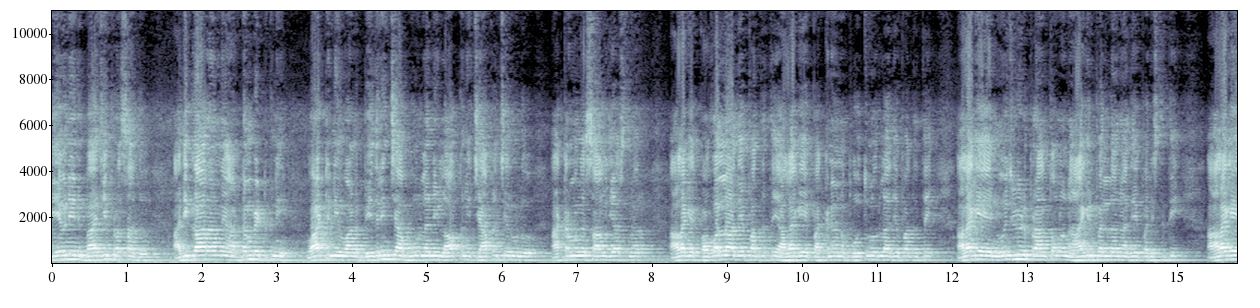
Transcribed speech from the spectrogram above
దేవినేని బాజీ ప్రసాద్ అధికారాన్ని అడ్డం పెట్టుకుని వాటిని వాళ్ళు బెదిరించి ఆ భూములని లాక్కుని చేపల చెరువులు అక్రమంగా సాగు చేస్తున్నారు. అలాగే కొవ్వల్లో అదే పద్ధతి అలాగే పక్కనే ఉన్న పోతునూరులో అదే పద్ధతి అలాగే నూజివీడు ప్రాంతంలో ఉన్న ఆగిరిపల్లిలోనూ అదే పరిస్థితి అలాగే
